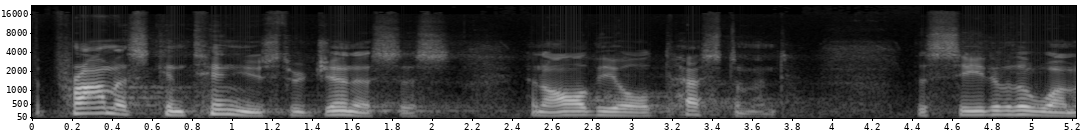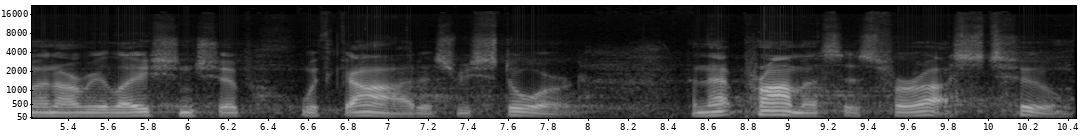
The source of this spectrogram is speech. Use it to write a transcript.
The promise continues through Genesis and all the Old Testament. The seed of the woman, our relationship with God, is restored. And that promise is for us too.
